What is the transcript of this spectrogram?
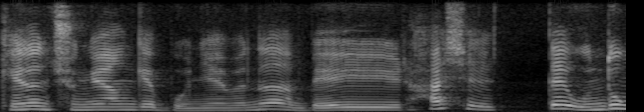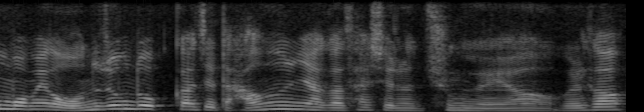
걔는 중요한 게 뭐냐면은 매일 하실 때 운동 범위가 어느 정도까지 나오느냐가 사실은 중요해요. 그래서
